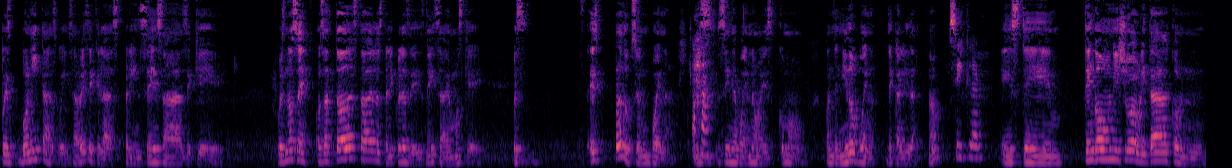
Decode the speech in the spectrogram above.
pues, bonitas, güey, ¿sabes? De que las princesas, de que, pues, no sé, o sea, todas, todas las películas de Disney sabemos que, pues, es producción buena. Ajá. Es cine bueno, es como contenido bueno, de calidad, ¿no? Sí, claro. Este, tengo un issue ahorita con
